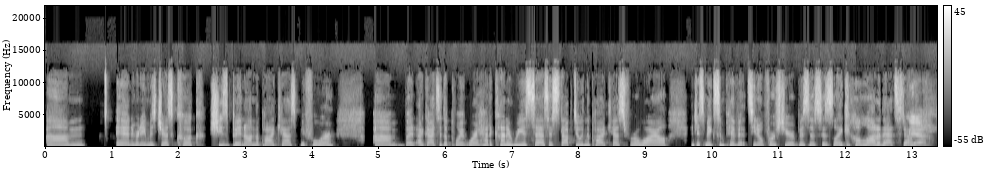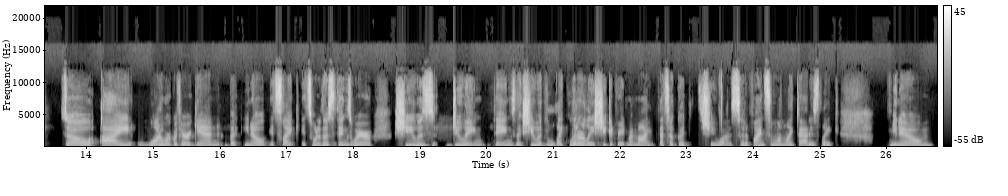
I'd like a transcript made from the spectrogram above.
Um, and her name is Jess Cook. She's been on the podcast before. Um, but I got to the point where I had to kind of reassess. I stopped doing the podcast for a while and just make some pivots. You know, first year of business is like a lot of that stuff. Yeah. So I want to work with her again, but you know, it's like it's one of those things where she was doing things like she would like literally she could read my mind. That's how good she was. So to find someone like that is like, you know,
